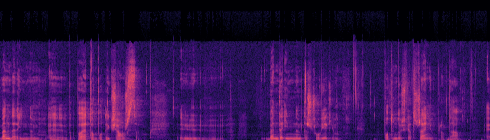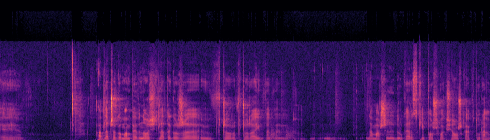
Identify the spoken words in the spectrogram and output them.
Będę innym y, poetą po tej książce. Y, Będę innym też człowiekiem po tym doświadczeniu, prawda? Y, A dlaczego mam pewność? Dlatego, że wczor- wczoraj w, na maszyny drukarskie poszła książka, która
